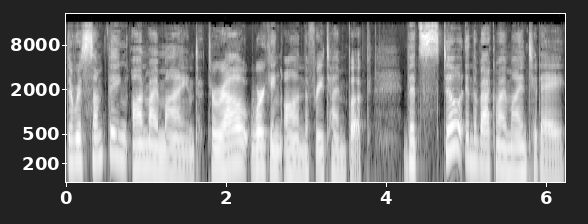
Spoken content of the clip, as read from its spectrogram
There was something on my mind throughout working on the free time book that's still in the back of my mind today.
